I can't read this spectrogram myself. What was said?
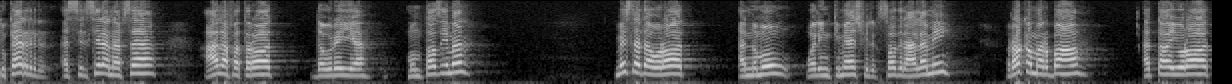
تكرر السلسلة نفسها على فترات دورية منتظمة مثل دورات النمو والانكماش في الاقتصاد العالمي رقم أربعة التغيرات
